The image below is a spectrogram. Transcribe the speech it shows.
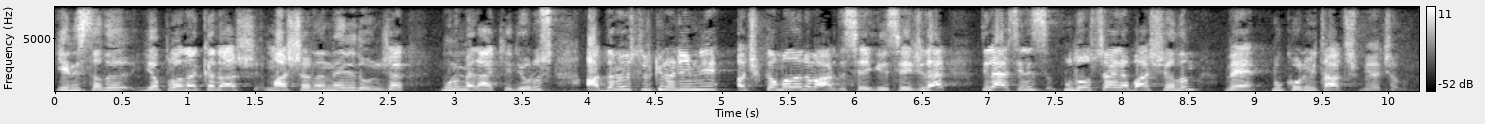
yeni stadı yapılana kadar maçlarını nerede oynayacak? Bunu merak ediyoruz. Adnan Öztürk'ün önemli açıklamaları vardı sevgili seyirciler. Dilerseniz bu dosyayla başlayalım ve bu konuyu tartışmaya açalım.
